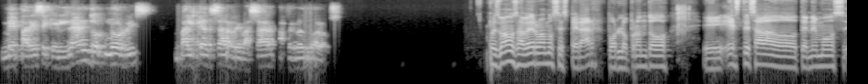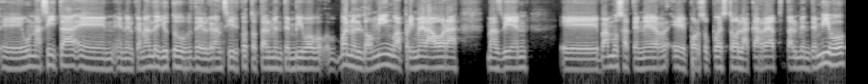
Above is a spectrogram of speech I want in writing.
me parece que Lando Norris va a alcanzar a rebasar a Fernando Alonso. Pues vamos a ver, vamos a esperar. Por lo pronto, eh, este sábado tenemos eh, una cita en, el canal de YouTube del Gran Circo totalmente en vivo. Bueno, el domingo a primera hora, más bien. Eh, vamos a tener, por supuesto, la carrera totalmente en vivo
